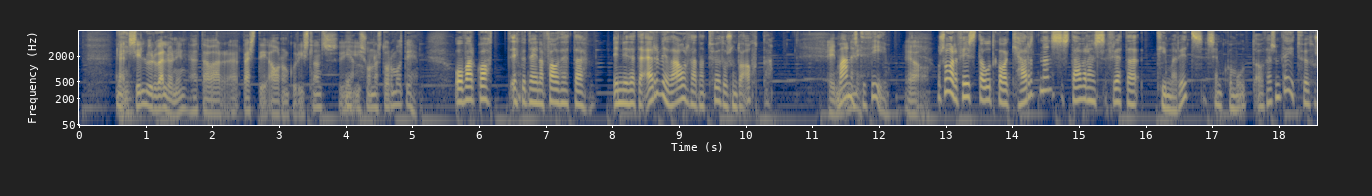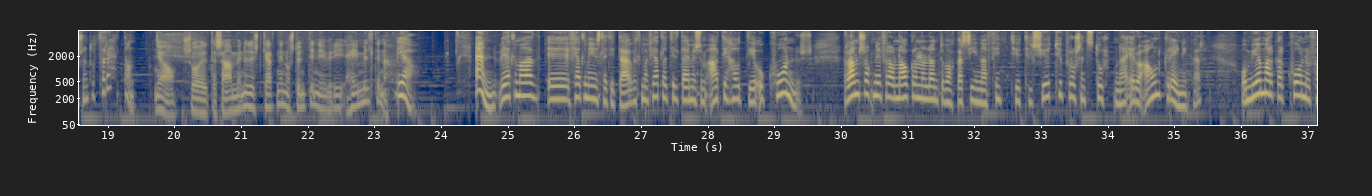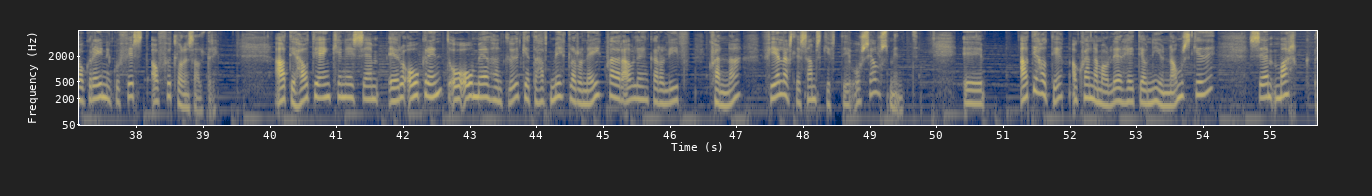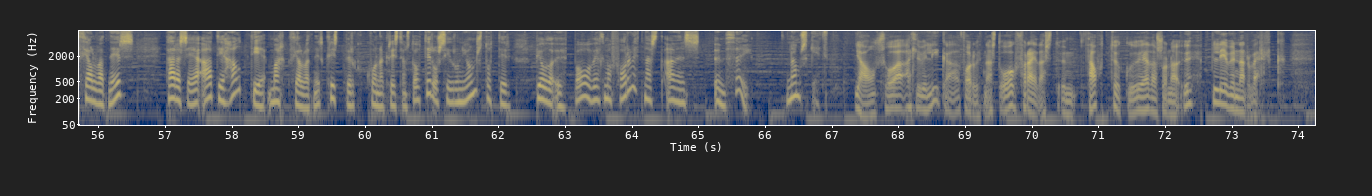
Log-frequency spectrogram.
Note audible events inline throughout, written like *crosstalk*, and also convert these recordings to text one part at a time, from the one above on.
Nei. En Silfur Velunin, þetta var eh, besti árangur Íslands í, í svona stórmóti. Og var gott einhvern veginn að fá þetta inn í þetta erfiða ár þarna 2008. Man eftir því. Já. Og svo var það fyrsta útgáfa Kjarnans, Stafarhans frétta tímarits sem kom út á þessum degi 2013. Já, svo er þetta saminuðust kjarnin og stundin yfir í heimildina. Já. En við ætlum að e, fjallum einslegt í dag, við ætlum að fjalla til dæmis um ADHD og konur. Rannsóknir frá nágrannarlöndum okkar sína 50-70% stúlkna eru án greiningar og mjög margar konur fá greiningu fyrst á fullorinsaldri. ADHD-enginni sem eru ógreind og ómeðhöndluð geta haft miklar og neikvæðar afleggingar á líf hvenna, félagslega samskipti og sjálfsmynd. E, ADHD á hvennamáli er heiti á nýju námskeiði sem mark þjálfarnir Það er að segja ADHD markþjálfarnir Kristbjörg Kona Kristjánsdóttir og Sigrun Jónsdóttir bjóða upp á og við ætlum að forvittnast aðeins um þau, námskeið. Já, svo ætlum við líka að forvittnast og fræðast um þáttöku eða svona upplifunarverk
